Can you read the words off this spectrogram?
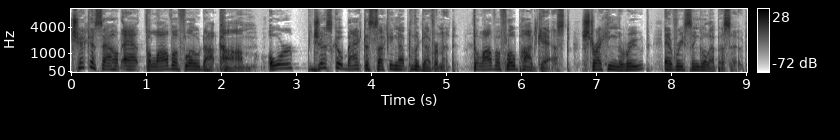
Check us out at thelavaflow.com or just go back to sucking up to the government. The Lava Flow podcast, striking the root every single episode.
